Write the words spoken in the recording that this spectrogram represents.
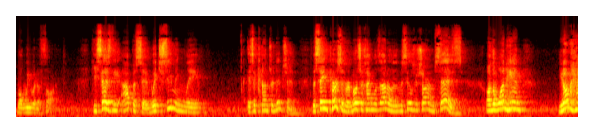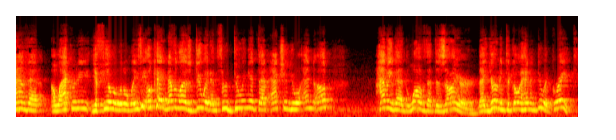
what we would have thought. He says the opposite, which seemingly is a contradiction. The same person, Moshe Chaim Luzzatto in the Mesilas Yesharim says, on the one hand, you don't have that alacrity, you feel a little lazy, okay, nevertheless do it. And through doing it, that action, you will end up having that love, that desire, that yearning to go ahead and do it. Great.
